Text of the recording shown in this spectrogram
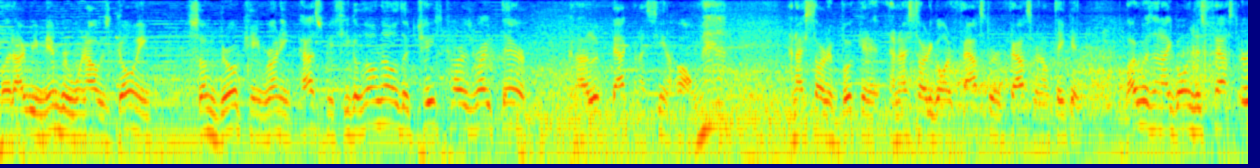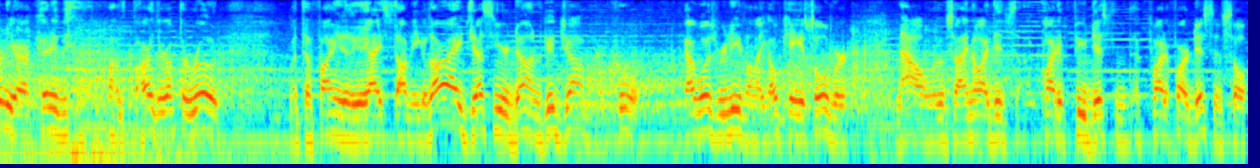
But I remember when I was going, some girl came running past me. She goes, oh no, the chase car is right there. And I looked back and I seen her, oh man. And I started booking it and I started going faster and faster. And I'm thinking, why wasn't I going this fast earlier? I could have been farther up the road. But the finally the guy stopped me. He goes, all right, Jesse, you're done. Good job. I'm like, cool. I was relieved. I'm like, okay, it's over now. So I know I did quite a few distance, quite a far distance. So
